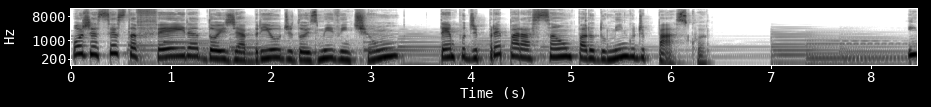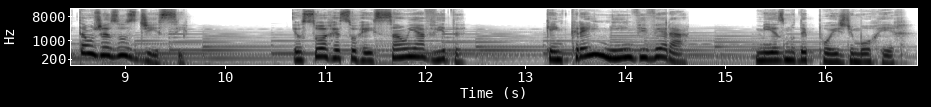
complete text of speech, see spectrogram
Hoje é sexta-feira, 2 de abril de 2021, tempo de preparação para o domingo de Páscoa. Então Jesus disse: Eu sou a ressurreição e a vida. Quem crê em mim viverá, mesmo depois de morrer.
